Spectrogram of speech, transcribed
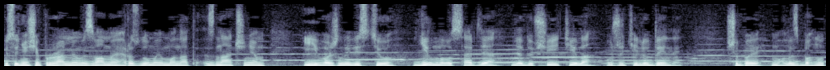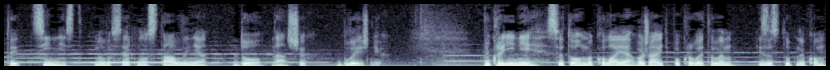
У сьогоднішній програмі ми з вами роздумуємо над значенням і важливістю діл милосердя для душі і тіла у житті людини, щоби могли збагнути цінність милосердного ставлення до наших ближніх. В Україні святого Миколая вважають покровителем і заступником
